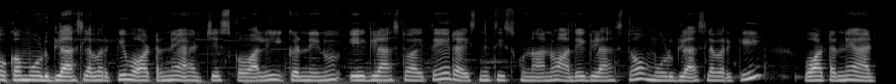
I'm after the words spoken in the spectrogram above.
ఒక మూడు గ్లాసుల వరకు వాటర్ని యాడ్ చేసుకోవాలి. ఇక్కడ నేను ఏ గ్లాస్తో అయితే రైస్ని తీసుకున్నానో అదే గ్లాస్తో మూడు గ్లాసుల వరకు వాటర్ని యాడ్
